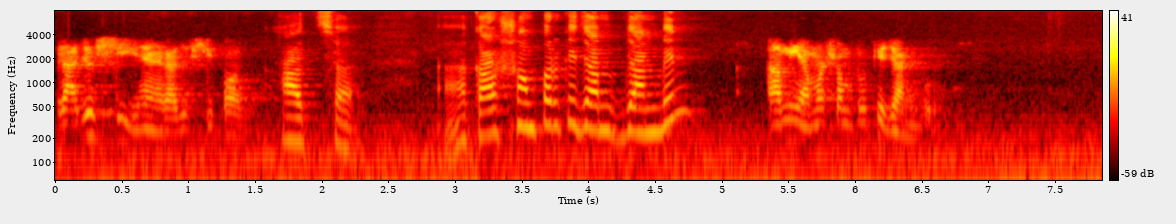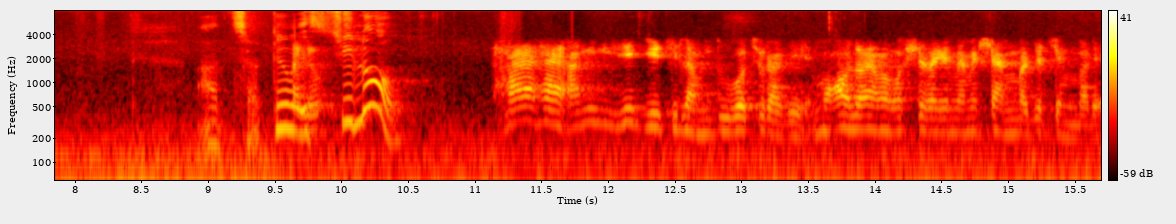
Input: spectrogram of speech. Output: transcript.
রাজশ্রী হ্যাঁ রাজশ্রী পল। আচ্ছা। কার সম্পর্কে জানবেন? আমি আমার সম্পর্কে জানব। আচ্ছা কেউ? এসছিল? হ্যাঁ হ্যাঁ আমি নিজে গিয়েছিলাম দু বছর আগে মহালয়া অমাবস্যার আগে ম্যামের শ্যামবাজার চেম্বারে।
